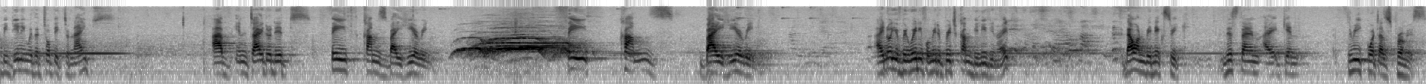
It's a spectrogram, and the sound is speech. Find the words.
be dealing with the topic tonight. I've entitled it Faith Comes by Hearing. Faith comes by hearing. I know you've been waiting for me to preach Come Believing, right? That one will be next week. This time I can three quarters promise.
